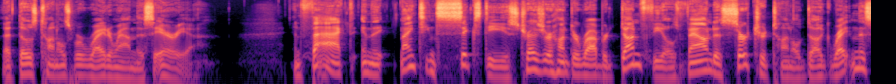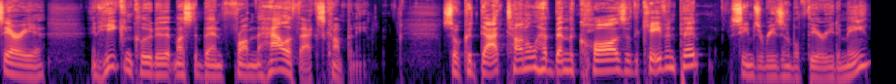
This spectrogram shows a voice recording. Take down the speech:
that those tunnels were right around this area. In fact, in the 1960s, treasure hunter Robert Dunfield found a searcher tunnel dug right in this area, and he concluded it must have been from the Halifax Company. So, could that tunnel have been the cause of the cave in pit? Seems a reasonable theory to me.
